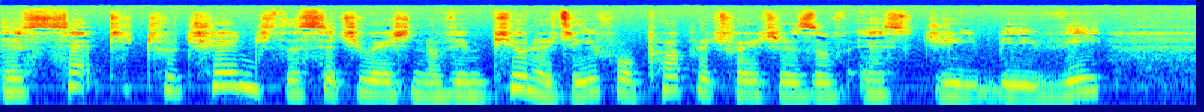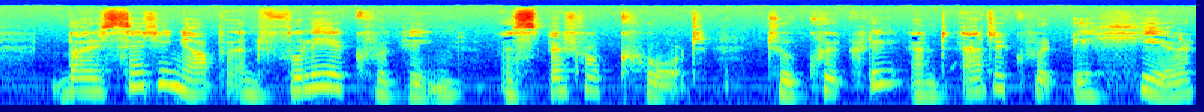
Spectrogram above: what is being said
is set to change the situation of impunity for perpetrators of SGBV by setting up and fully equipping a special court to quickly and adequately hear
